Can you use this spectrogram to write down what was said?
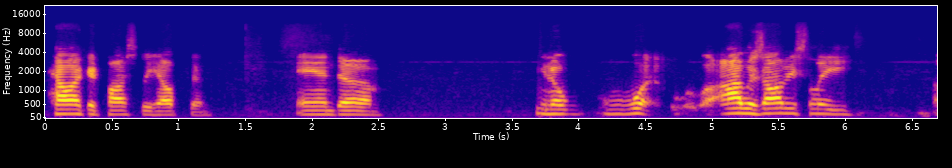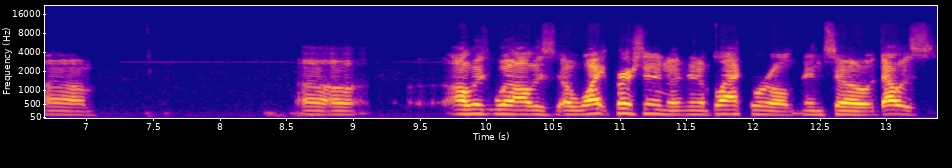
how I could possibly help them. And um, you know what I was obviously um, uh, I was well I was a white person in a, in a black world, and so that was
